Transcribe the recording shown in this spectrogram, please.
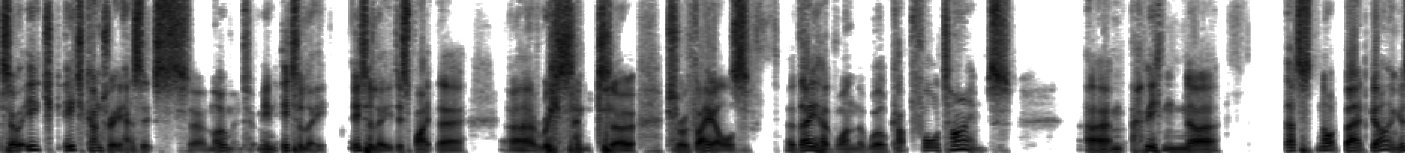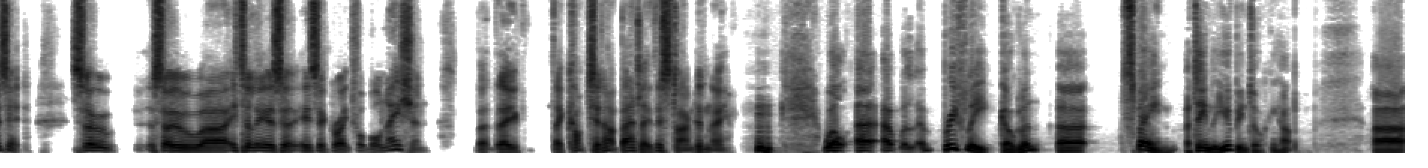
so each each country has its uh, moment. I mean, Italy, Italy, despite their uh, recent uh, travails, they have won the World Cup four times. Um, I mean, uh, that's not bad going, is it? So, so Italy is a is a great football nation, but they they cocked it up badly this time, didn't they? well, briefly, Gogolin Spain, a team that you've been talking up. Uh,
